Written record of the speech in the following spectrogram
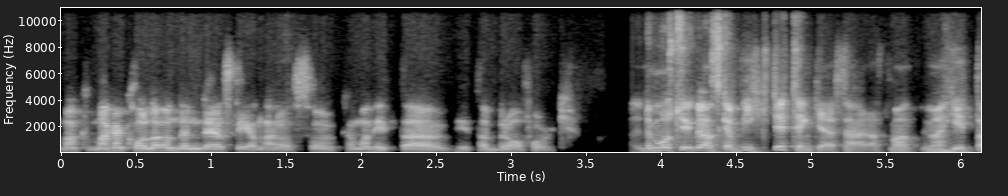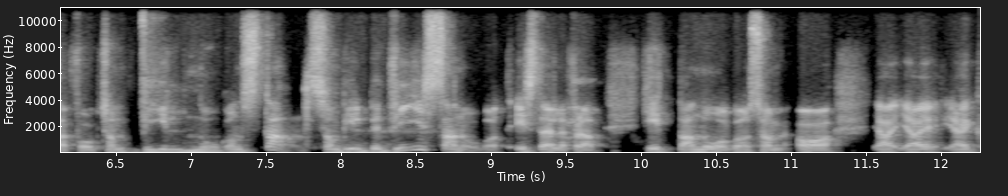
man, man kan kolla under en del stenar och så kan man hitta, hitta bra folk. Det måste ju vara ganska viktigt, tänker jag, så här, att man, man hittar folk som vill någonstans, som vill bevisa något, istället för att hitta någon som, ja, jag, jag,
